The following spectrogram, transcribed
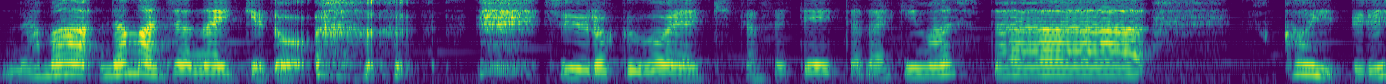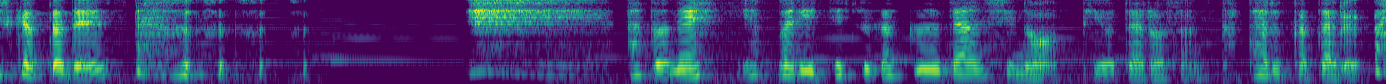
生、生じゃないけど、収録声聞かせていただきました。すごい嬉しかったです。あとね、やっぱり哲学男子のピオ太郎さん、語る語る。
